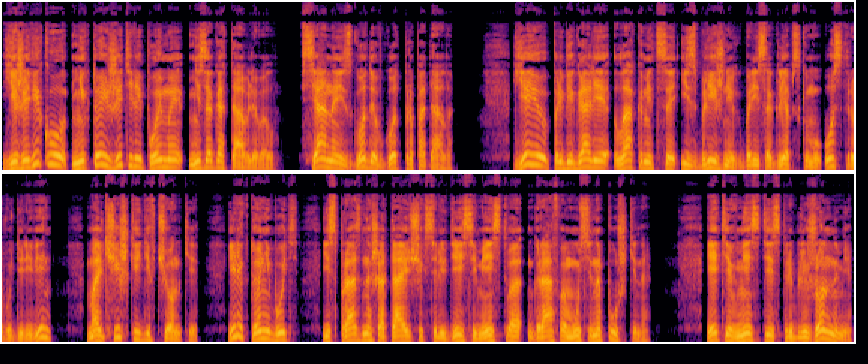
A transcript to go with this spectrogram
Ежевику никто из жителей поймы не заготавливал, вся она из года в год пропадала. Ею прибегали лакомиться из ближних к Борисоглебскому острову деревень мальчишки и девчонки, или кто-нибудь из праздно шатающихся людей семейства графа Мусина-Пушкина. Эти вместе с приближенными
